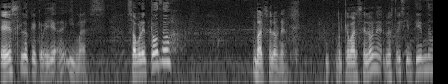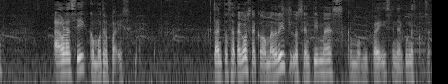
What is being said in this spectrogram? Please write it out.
es lo que creía ¿eh? y más. Sobre todo Barcelona. Porque Barcelona lo estoy sintiendo ahora sí como otro país tanto Zaragoza como Madrid lo sentí más como mi país en algunas cosas.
